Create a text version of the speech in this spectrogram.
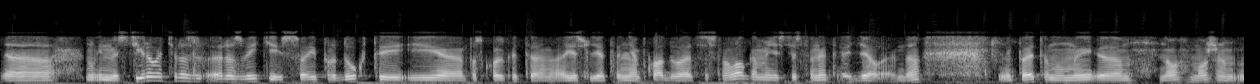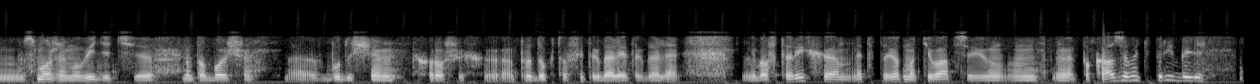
ну, инвестировать в раз, развитие свои продукты, и э, поскольку это, если это не обкладывается с налогами, естественно, это и делаем, да. И поэтому мы ну, можем, сможем увидеть ну, побольше в будущем хороших продуктов и так далее, и так далее. Во-вторых, это дает мотивацию показывать прибыль Э,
